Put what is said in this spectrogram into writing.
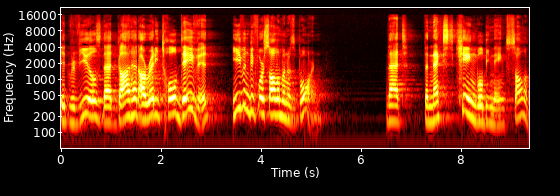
it reveals that God had already told David, even before Solomon was born, that the next king will be named Solomon.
